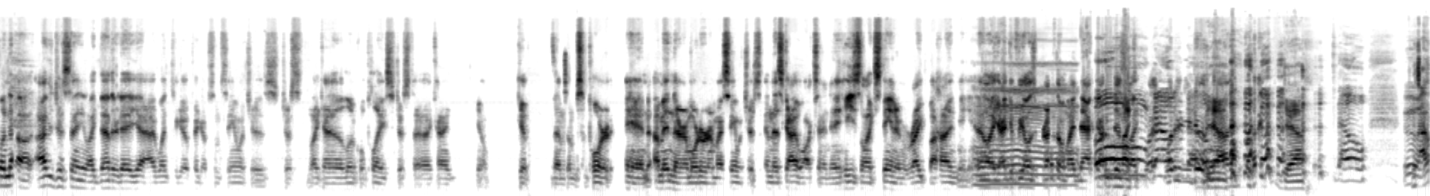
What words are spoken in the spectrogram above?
Well, no, I was just saying, like the other day, yeah, I went to go pick up some sandwiches, just like at a local place, just to kind of, you know, give them some support. And I'm in there, I'm ordering my sandwiches, and this guy walks in, and he's like standing right behind me, and like I can feel his breath on my neck. I'm mm. Oh, just like, what, no, what are you no. doing? Yeah. Like, Yeah, no. Ooh, It's I wouldn't-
